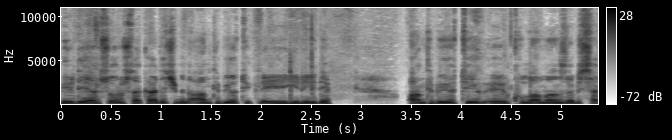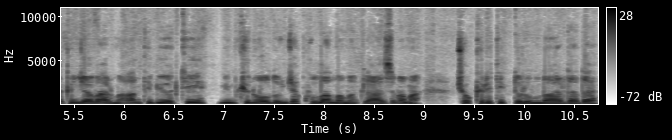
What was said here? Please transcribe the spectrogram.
Bir diğer sorusu da kardeşimin antibiyotikle ilgiliydi. Antibiyotik e, kullanmanızda bir sakınca var mı? Antibiyotiği mümkün olduğunca kullanmamak lazım ama çok kritik durumlarda da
